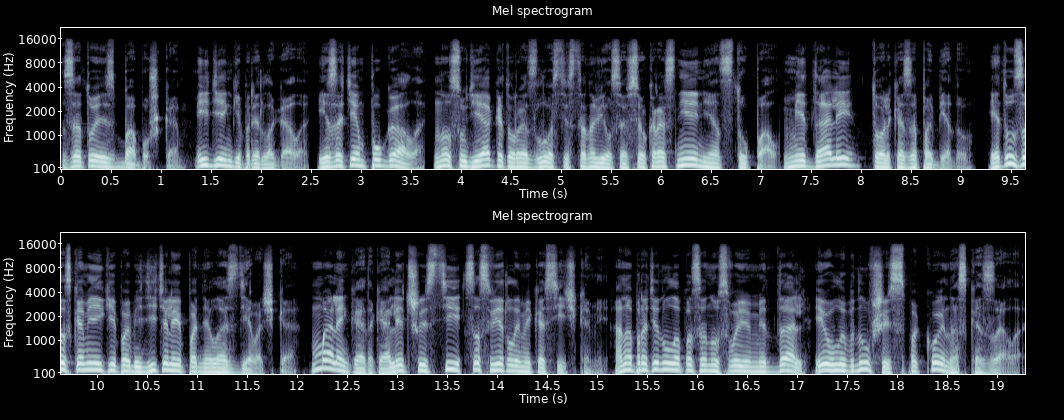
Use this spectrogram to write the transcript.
зато есть бабушка. И деньги предлагала. И затем пугала. Но судья, который от злости становился все краснее, не отступал. Медали только за победу. И тут со скамейки победителей поднялась девочка. Маленькая такая, лет шести, со светлыми косичками. Она протянула пацану свою медаль и, улыбнувшись, спокойно сказала.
